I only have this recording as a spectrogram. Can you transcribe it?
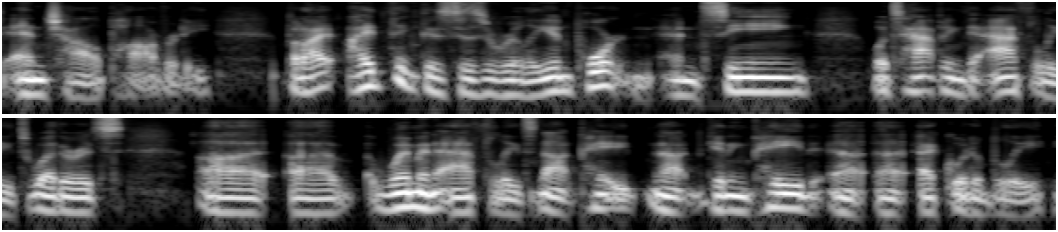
to end child poverty. But I, I think this is really important. And seeing what's happening to athletes, whether it's uh, uh, women athletes not paid, not getting paid uh, uh, equitably,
